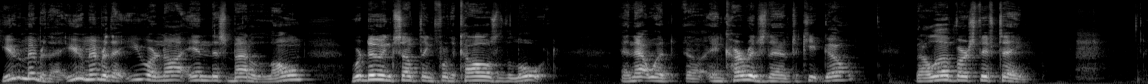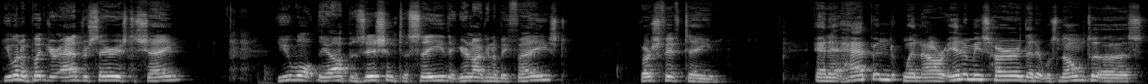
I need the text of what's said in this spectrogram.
You remember that. You remember that you are not in this battle alone. We're doing something for the cause of the Lord. And that would uh, encourage them to keep going. But I love verse 15. You want to put your adversaries to shame? You want the opposition to see that you're not going to be phased? Verse 15 And it happened when our enemies heard that it was known to us,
